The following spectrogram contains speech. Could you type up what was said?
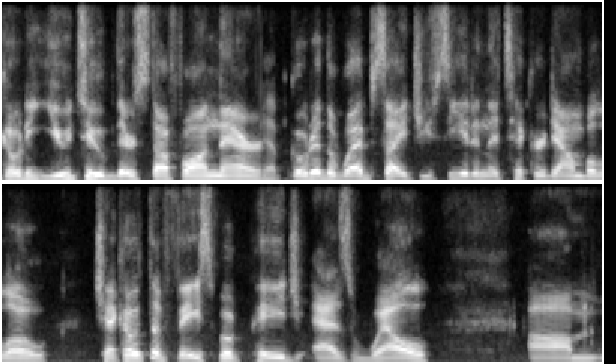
go to YouTube. There's stuff on there. Yep. Go to the website. You see it in the ticker down below. Check out the Facebook page as well. Um,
